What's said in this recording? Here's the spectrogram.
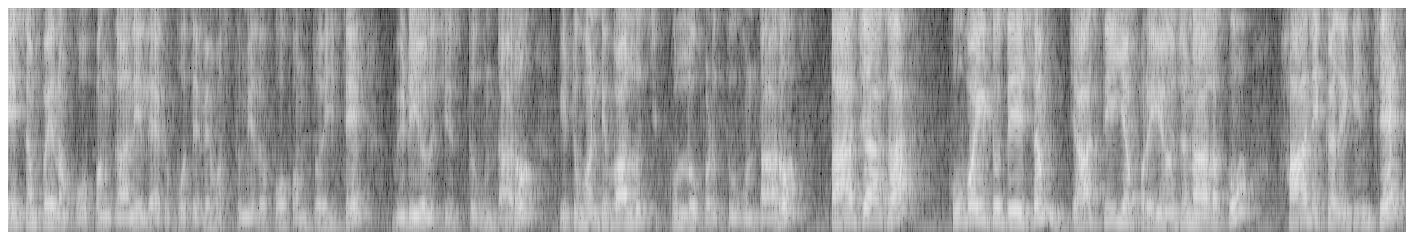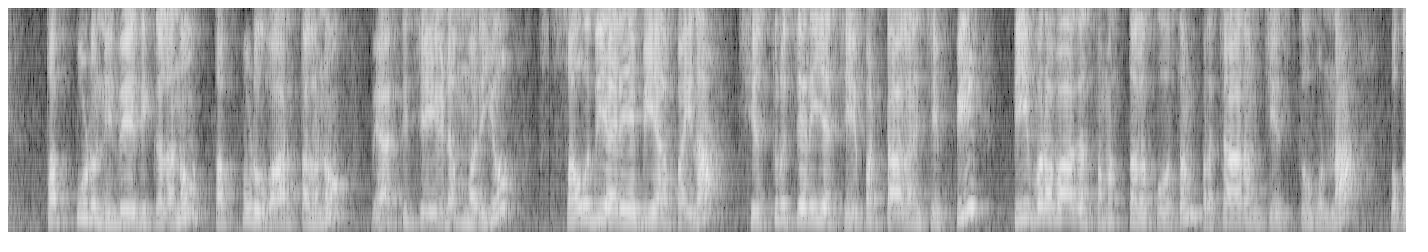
దేశం పైన కోపం కానీ లేకపోతే వ్యవస్థ మీద కోపంతో అయితే వీడియోలు చేస్తూ ఉంటారు. ఇటువంటి వాళ్ళు చిక్కుల్లో పడుతూ ఉంటారు. తాజాగా కువైటు దేశం జాతీయ ప్రయోజనాలకు హాని కలిగించే తప్పుడు నివేదికలను తప్పుడు వార్తలను వ్యాప్తి చేయడం మరియు సౌదీ అరేబియా పైన శత్రుచర్య చేపట్టాలని చెప్పి తీవ్రవాద సంస్థల కోసం ప్రచారం చేస్తూ ఉన్న ఒక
